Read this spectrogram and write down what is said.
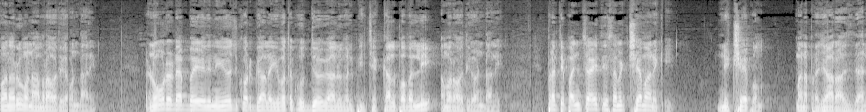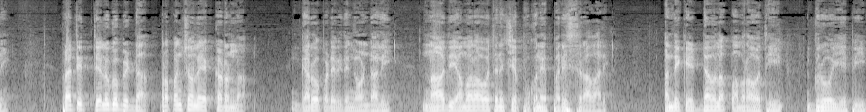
వనరు మన అమరావతిగా ఉండాలి. నూట డెబ్బై ఐదు నియోజకవర్గాల యువతకు ఉద్యోగాలు కల్పించే కల్పవల్లి అమరావతిగా ఉండాలి. ప్రతి పంచాయతీ సంక్షేమానికి నిక్షేపం మన ప్రజా రాజధాని. ప్రతి తెలుగు బిడ్డ ప్రపంచంలో ఎక్కడున్నా గర్వపడే విధంగా ఉండాలి. నాది అమరావతిని చెప్పుకునే పరిస్థితి రావాలి. అందుకే డెవలప్ అమరావతి గ్రో ఏపీ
